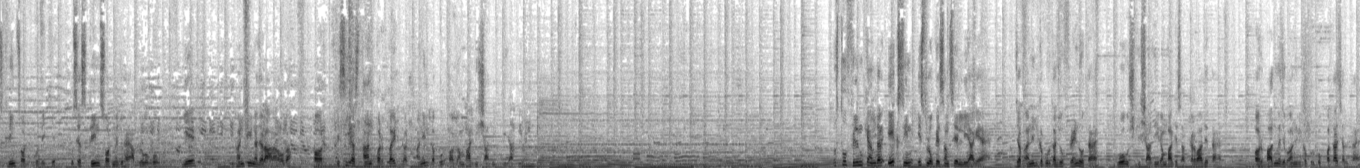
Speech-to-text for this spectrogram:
स्क्रीन को देखिए, उस स्क्रीन में जो है आप लोगों को ये घंटी नज़र आ रहा होगा और इसी स्थान पर बैठकर अनिल कपूर और रंभा की शादी की जाती है। दोस्तों, फ़िल्म के अंदर एक सीन इस लोकेशन से लिया गया है। जब अनिल कपूर का जो फ्रेंड होता है, वो उसकी शादी रंबा के साथ करवा देता है और बाद में जब अनिल कपूर को पता चलता है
